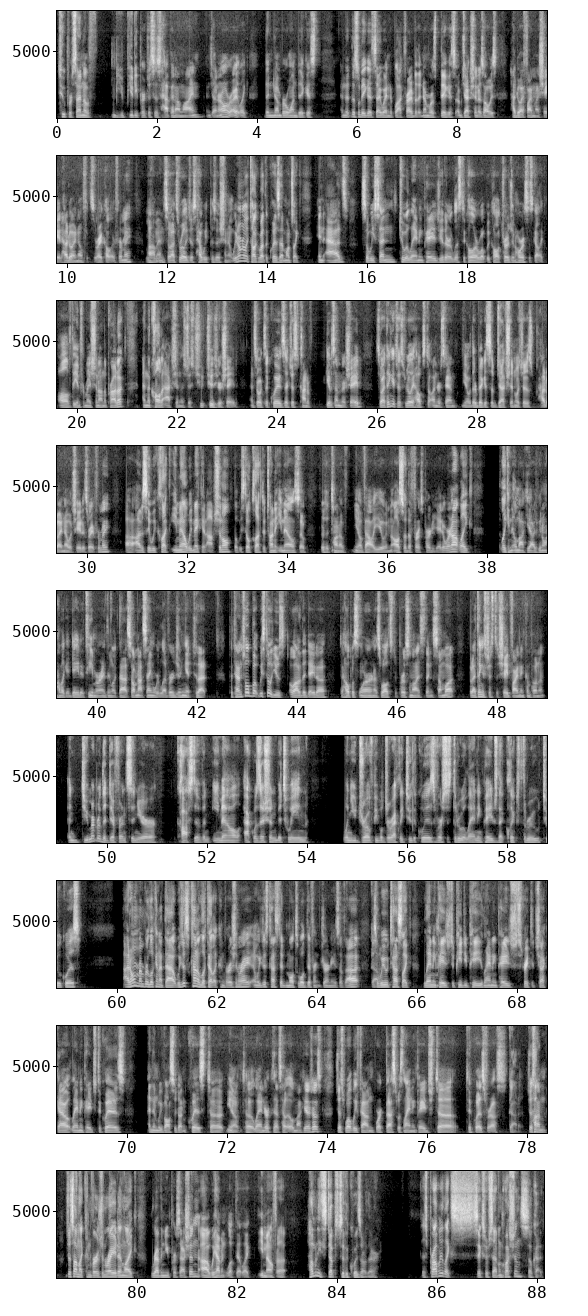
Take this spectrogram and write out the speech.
two percent of beauty purchases happen online in general, right? Like the number one biggest, and th- this will be a good segue into Black Friday. But the number one biggest objection is always, how do I find my shade? How do I know if it's the right color for me? Um, and so that's really just how we position it. We don't really talk about the quiz that much, like in ads. So we send to a landing page, either a listicle or what we call a Trojan horse. It's got like all of the information on the product, and the call to action is just choo- choose your shade. And so it's a quiz that just kind of gives them their shade. So I think it just really helps to understand, you know, their biggest objection, which is how do I know what shade is right for me? Uh, obviously, we collect email. We make it optional, but we still collect a ton of email. So there's a ton of you know value and also the first party data. We're not like like an Il Makiage. We don't have like a data team or anything like that. So I'm not saying we're leveraging it to that potential, but we still use a lot of the data to help us learn as well as to personalize things somewhat. But I think it's just a shade finding component. And do you remember the difference in your cost of an email acquisition between when you drove people directly to the quiz versus through a landing page that clicked through to a quiz? I don't remember looking at that. We just kind of looked at like conversion rate and we just tested multiple different journeys of that. Got so it. we would test like landing page to PDP, landing page straight to checkout, landing page to quiz. And then we've also done quiz to, you know, to lander because that's how Il Makiage does. Just what we found worked best was landing page to to quiz for us. Got it. Just on just on like conversion rate and like revenue per session. Uh, we haven't looked at like email for that. How many steps to the quiz are there? There's probably like six or seven questions. Okay.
